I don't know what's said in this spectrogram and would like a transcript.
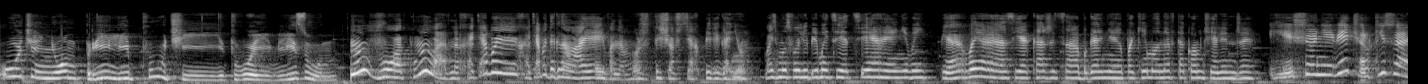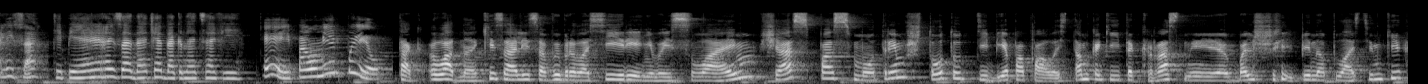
очень он прилипучий, твой лизун. Ну вот, ну ладно, хотя бы, хотя бы догнала я Ивана, может еще всех перегоню. Возьму свой любимый цвет сиреневый. Первый раз я, кажется, обгоняю покемона в таком челлендже. Еще не вечер, киса Алиса. Теперь задача догнать Софи. Эй, поумерь пыл. Так, ладно, киса Алиса выбрала сиреневый слайм. Сейчас посмотрим, что тут тебе попалось. Там какие-то красные большие пенопластинки,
